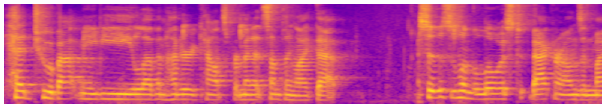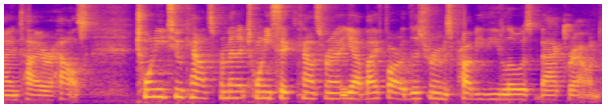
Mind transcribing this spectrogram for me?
head to about maybe 1100 counts per minute, something like that. So this is one of the lowest backgrounds in my entire house. 22 counts per minute, 26 counts per minute. Yeah, by far this room is probably the lowest background.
